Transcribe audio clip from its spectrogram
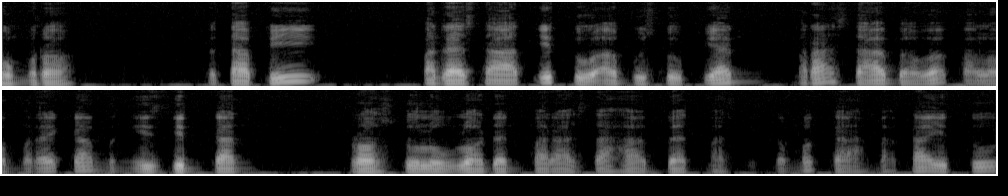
umroh. Tetapi pada saat itu Abu Sufyan merasa bahwa kalau mereka mengizinkan Rasulullah dan para sahabat masuk ke Mekah, maka itu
